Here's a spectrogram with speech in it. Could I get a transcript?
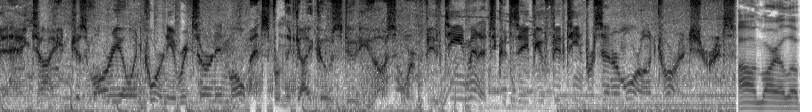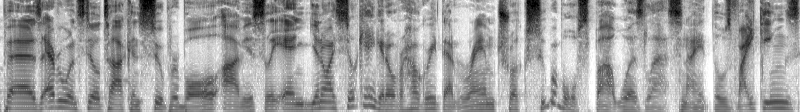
And hang tight, because Mario and Courtney return in moments from the Geico Studios, where 15 minutes could save you 15% or more on car insurance. I'm Mario Lopez. Everyone's still talking Super Bowl, obviously. And, you know, I still can't get over how great that Ram truck Super Bowl spot was last night. Those Vikings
